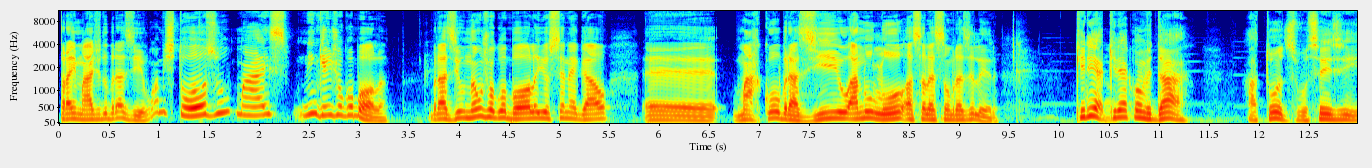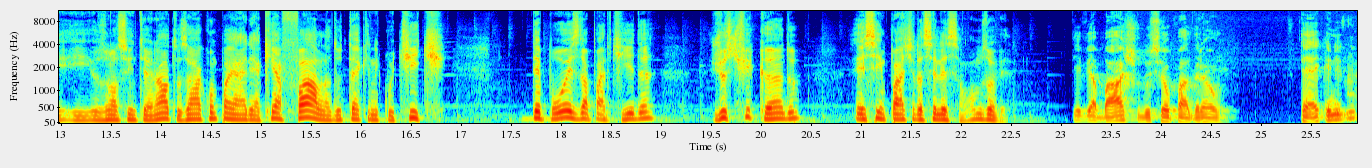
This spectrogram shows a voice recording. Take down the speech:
para a imagem do Brasil. Um amistoso, mas ninguém jogou bola. O Brasil não jogou bola e o Senegal eh, marcou o Brasil, anulou a seleção brasileira. Queria, queria convidar a todos, vocês e, e os nossos internautas, a acompanharem aqui a fala do técnico Tite depois da partida, justificando esse empate da seleção. Vamos ouvir. Teve abaixo do seu padrão técnico,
